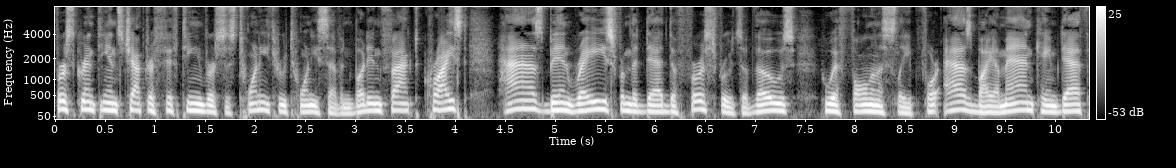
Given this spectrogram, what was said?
1 Corinthians chapter 15 verses 20 through 27. But in fact, Christ has been raised from the dead, the firstfruits of those who have fallen asleep. For as by a man came death,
